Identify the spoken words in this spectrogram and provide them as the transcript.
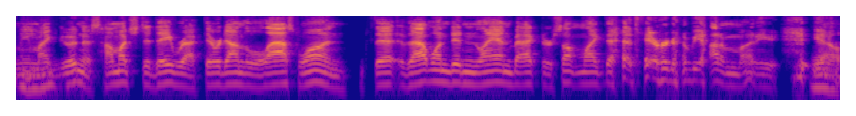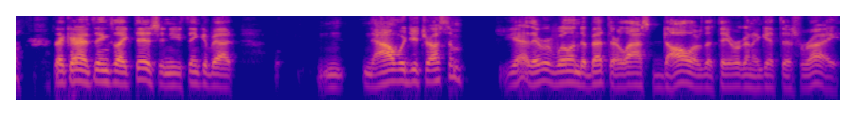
I mean, mm-hmm. my goodness, how much did they wreck? They were down to the last one. If that if that one didn't land back or something like that, they were going to be out of money. Yeah. You know, that kind of things like this. And you think about now, would you trust them? yeah, they were willing to bet their last dollar that they were going to get this right,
